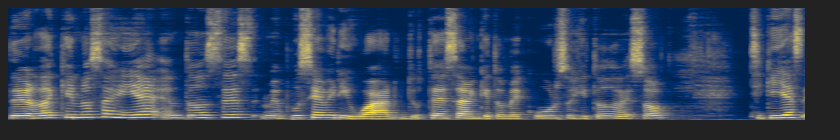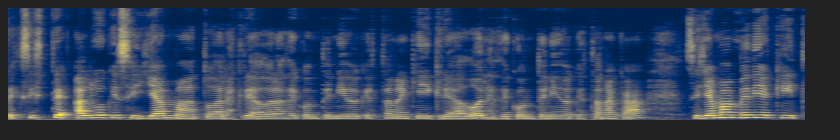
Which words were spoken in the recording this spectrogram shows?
De verdad que no sabía, entonces me puse a averiguar. Ustedes saben que tomé cursos y todo eso. Chiquillas, existe algo que se llama, todas las creadoras de contenido que están aquí, creadores de contenido que están acá, se llama Media Kit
